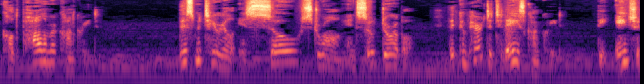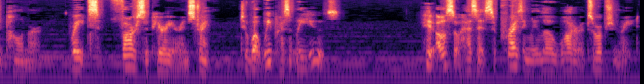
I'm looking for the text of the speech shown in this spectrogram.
called polymer concrete this material is so strong and so durable that compared to today's concrete, the ancient polymer rates far superior in strength to what we presently use. It also has a surprisingly low water absorption rate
